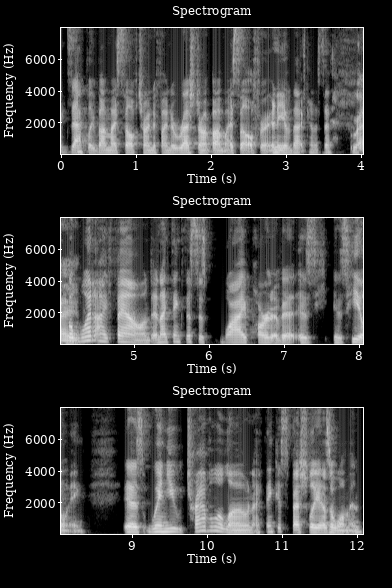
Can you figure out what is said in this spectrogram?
exactly by myself trying to find a restaurant by myself or any of that kind of stuff. Right. But what I found, and I think this is why part of it is is healing, is when you travel alone, I think especially as a woman,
